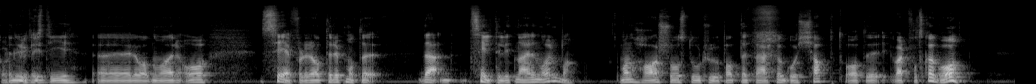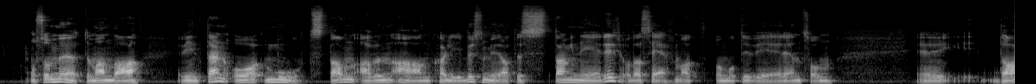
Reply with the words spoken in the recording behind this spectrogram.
Kort en ukes tid, eh, eller hva det nå var. Og se for dere at dere på en måte det er, Selvtilliten er enorm, da. Man har så stor tro på at dette her skal gå kjapt, og at det i hvert fall skal gå. Og så møter man da vinteren og motstand av en annen kaliber som gjør at det stagnerer. Og da ser jeg for meg at å motivere en sånn eh, da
